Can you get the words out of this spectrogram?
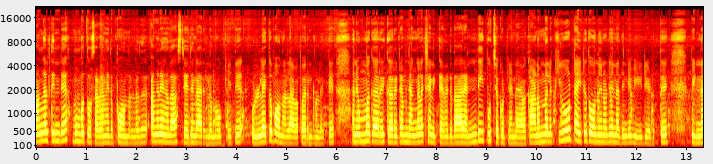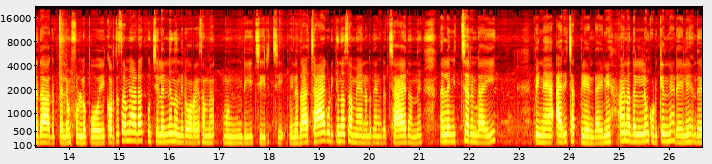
മംഗലത്തിന്റെ മുമ്പത്തെ ദിവസം ഞങ്ങൾ ഇത് പോകുന്നുള്ളത്. അങ്ങനെ ഞങ്ങൾ ആ സ്റ്റേജും കാര്യമെല്ലാം നോക്കിയിട്ട് ഉള്ളിലേക്ക് പോകുന്നുള്ള അവരുടെ ഉള്ളിലേക്ക്. അങ്ങനെ ഉമ്മ കയറി കയറിയിട്ട് ഞങ്ങളെ ക്ഷണിക്കാനായിട്ട് ഇതാ രണ്ട് ഈ പൂച്ചക്കുട്ടി ഉണ്ടായവ കാണാൻ നല്ല ക്യൂട്ടായിട്ട് തോന്നിയതിനോട് ഞാൻ അതിന്റെ വീഡിയോ എടുത്ത് പിന്നെ അത് അകത്തെല്ലാം ഫുള്ള് പോയി. കുറച്ച് സമയം അവിടെ കുച്ചിൽ തന്നെ നിന്നിട്ട് കുറേ സമയം മുണ്ടി ചിരിച്ച്. പിന്നെ ഇതാ ചായ കുടിക്കുന്ന സമയമായതുകൊണ്ട് ഞങ്ങൾക്ക് ചായ തന്ന് നല്ല മിച്ചറുണ്ടായി പിന്നെ അരി ചക്ലി ഉണ്ടായിന് അങ്ങനെ അതെല്ലാം കുടിക്കുന്നതിനിടയിൽ എന്ത്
